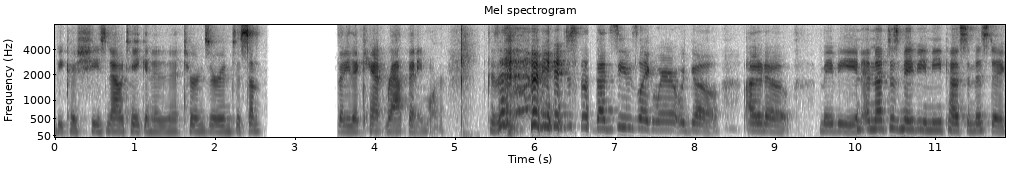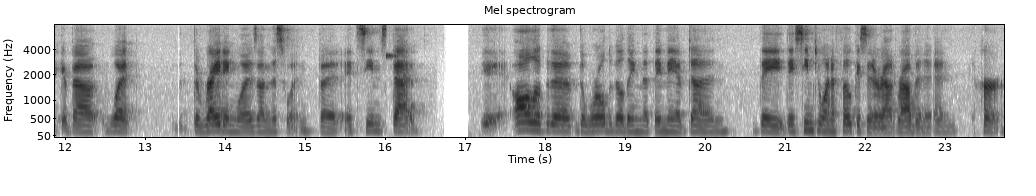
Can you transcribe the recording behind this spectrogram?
because she's now taken it and it turns her into somebody that can't rap anymore. Because I mean, it just, that seems like where it would go. I don't know. Maybe, and that just may be me pessimistic about what the writing was on this one, but it seems that eh, all of the the world building that they may have done, they they seem to want to focus it around Robin and her,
